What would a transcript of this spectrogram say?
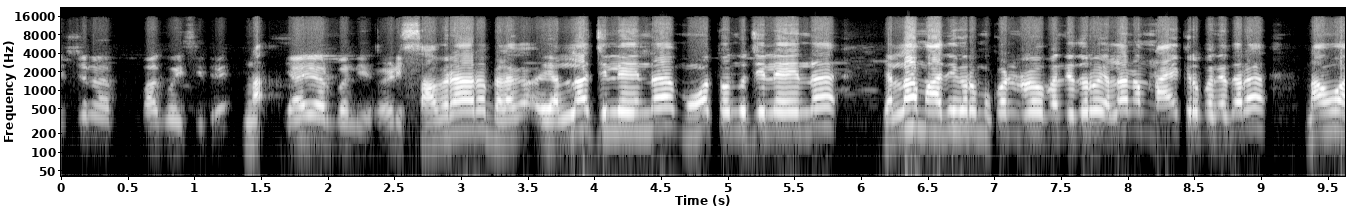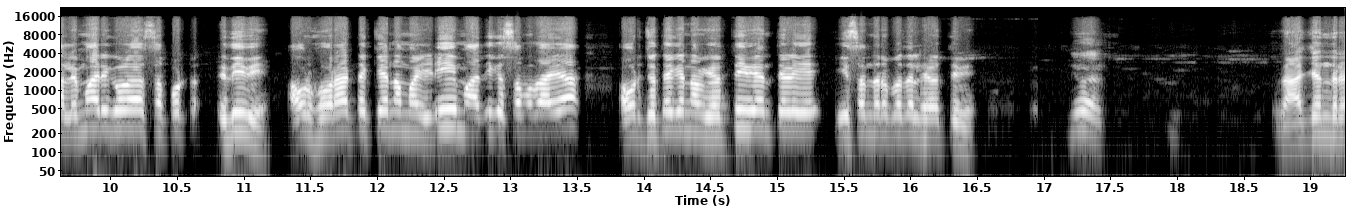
ಎಷ್ಟು ಜನ ಭಾಗವಹಿಸಿದ್ರಿ? ನಾ- ಯಾರ್ಯಾರು ಬಂದಿದ್ರು? ಹೇಳಿ ಸಾವಿರಾರು ಬೆಳಗ ಎಲ್ಲಾ ಜಿಲ್ಲೆಯಿಂದ ಮೂವತ್ತೊಂದು ಜಿಲ್ಲೆಯಿಂದ ಎಲ್ಲಾ ಮಾದಿಗರು ಮುಖಂಡರು ಬಂದಿದ್ರು ಎಲ್ಲಾ ನಮ್ಮ ನಾಯಕರು ಬಂದಿದ್ದಾರೆ. ನಾವು ಅಲೆಮಾರಿಗಳ ಸಪೋರ್ಟ್ ಇದೀವಿ ಅವ್ರ ಹೋರಾಟಕ್ಕೆ ನಮ್ಮ ಇಡೀ ಮಾದಿಗ ಸಮುದಾಯ ಅವ್ರ ಜೊತೆಗೆ ನಾವು ಇರ್ತೀವಿ ಅಂತೇಳಿ ಈ ಸಂದರ್ಭದಲ್ಲಿ ಹೇಳ್ತೀವಿ. ರಾಜೇಂದ್ರ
